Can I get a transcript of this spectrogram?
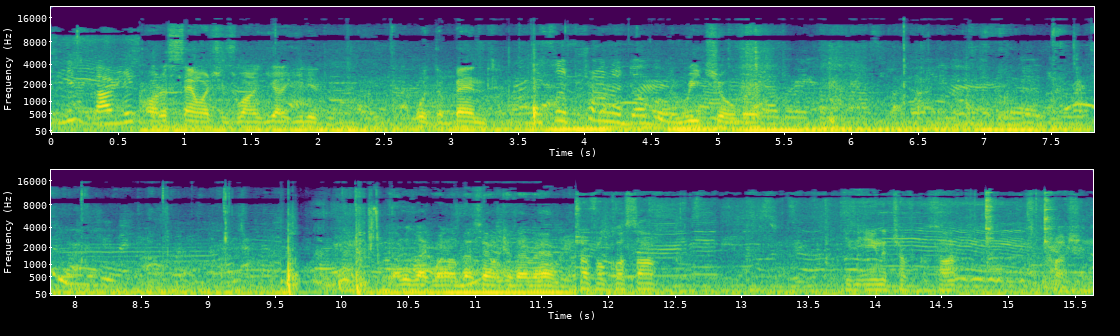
This garlic. Oh, this sandwich is one you gotta eat it with the bend, It's a tron adobo. the reach over. That is like one of the best sandwiches I've ever had. Truffle croissant. He's eating the truffle croissant. It's crushing.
